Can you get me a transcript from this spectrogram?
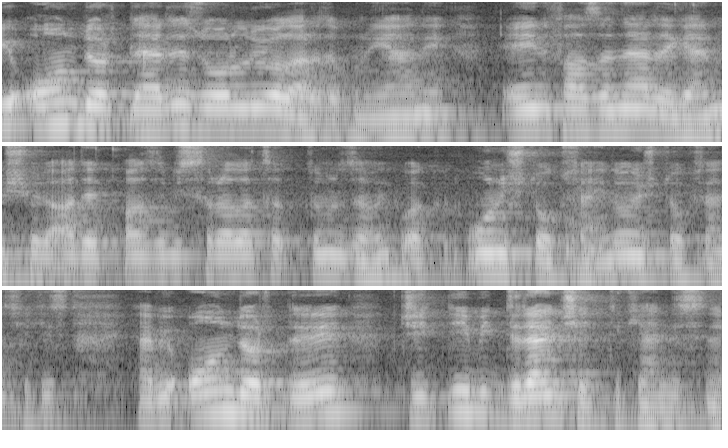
Bir 14'lerde zorluyorlardı bunu. Yani en fazla nerede gelmiş? Şöyle adet bazlı bir sıralattığımız zaman bakın 13.97, 13.98. Yani bir 14'leri ciddi bir direnç etti kendisine.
